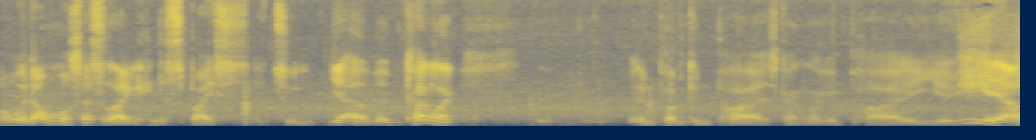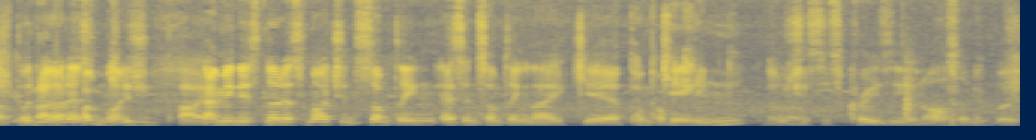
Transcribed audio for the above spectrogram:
Oh, it almost has like a hint of spice too. Yeah, kind of like in pumpkin pie. It's kind of like a pie-ish. Yeah, but not, a as much. Pie. I mean, it's not as much in something as in something like uh, pumpkin, pumpkin. No, which no. is just crazy and awesome. but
